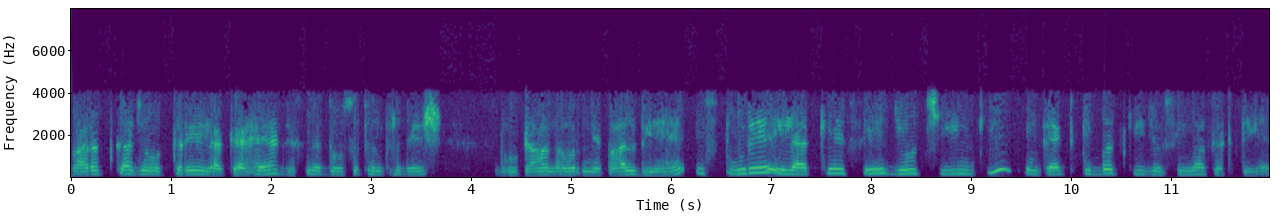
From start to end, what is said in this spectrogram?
भारत का जो उत्तरी इलाका है, जिसमें दो स्वतंत्र देश भूटान और नेपाल भी हैं, इस पूरे इलाके से जो चीन की इनफैक्ट तिब्बत की जो सीमा सटती है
